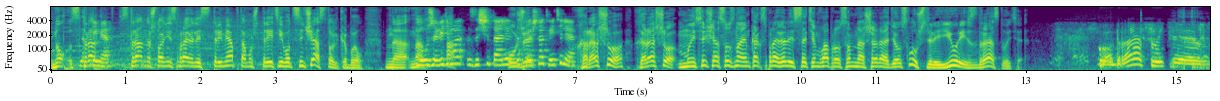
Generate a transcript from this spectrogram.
Ну, стра- странно, что они справились с тремя, потому что третий вот сейчас только был. На, на- Мы уже, видимо, засчитали, А, уже- достаточно ответили. Хорошо, хорошо. Мы сейчас узнаем, как справились с этим вопросом наши радиослушатели. Юрий, здравствуйте. Здравствуйте.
